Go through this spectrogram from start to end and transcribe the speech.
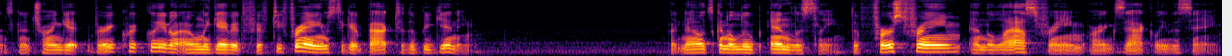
It's going to try and get very quickly, I only gave it 50 frames to get back to the beginning. But now it's going to loop endlessly. The first frame and the last frame are exactly the same.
